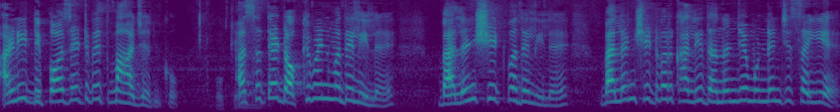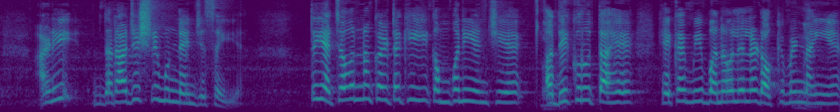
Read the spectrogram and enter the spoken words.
आणि डिपॉझिट विथ महाजनको ओके. असं त्या डॉक्युमेंटमध्ये लिहिलंय बॅलन्स शीटमध्ये लिहिलंय. बॅलन्स शीटवर खाली धनंजय मुंडेंची सही आहे आणि द- राजश्री मुंडे यांची सही आहे. तर याच्यावरनं कळतं की ही कंपनी यांची आहे अधिकृत आहे. हे काही मी बनवलेलं डॉक्युमेंट नाही. आहे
